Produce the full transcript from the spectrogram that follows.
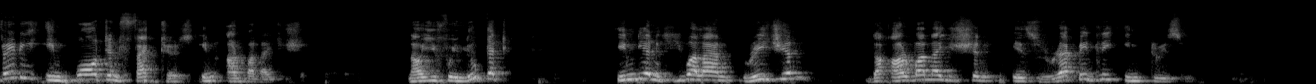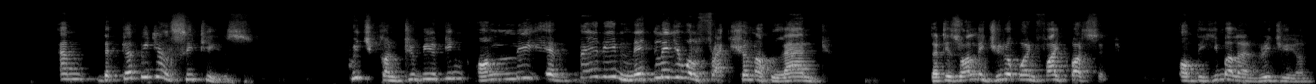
very important factor in urbanization. Now, if we look at Indian Himalayan region, the urbanization is rapidly increasing. And the capital cities, which contributing only a very negligible fraction of land, that is only 0.5% of the Himalayan region,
